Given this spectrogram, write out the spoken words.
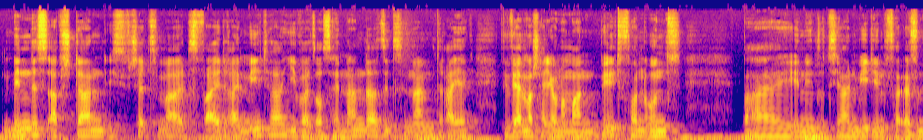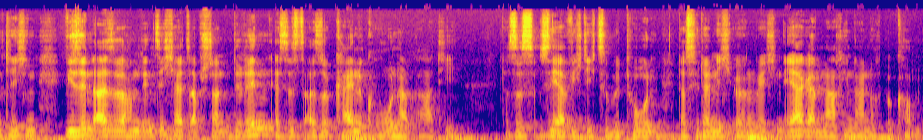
Mindestabstand, ich schätze mal zwei, drei Meter jeweils auseinander, sitzen in einem Dreieck. Wir werden wahrscheinlich auch nochmal ein Bild von uns bei, in den sozialen Medien veröffentlichen. Wir sind also, haben den Sicherheitsabstand drin. Es ist also keine Corona-Party. Das ist sehr wichtig zu betonen, dass wir da nicht irgendwelchen Ärger im Nachhinein noch bekommen.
